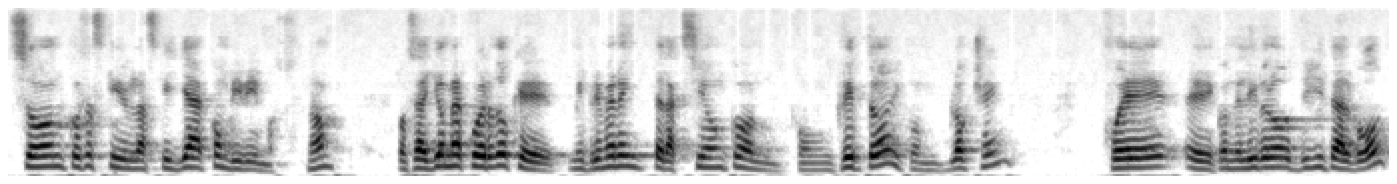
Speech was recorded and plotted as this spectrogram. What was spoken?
son cosas que las que ya convivimos, ¿no? O sea, yo me acuerdo que mi primera interacción con, con cripto y con blockchain fue eh, con el libro Digital Gold,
